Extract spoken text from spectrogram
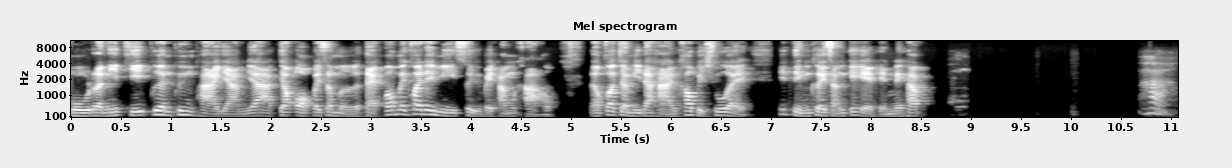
มูลนิธิเพื่อนพึ่งพายามยากจะออกไปเสมอ แต่ก็ไม่ค่อยได้มีสื่อไปทำข่าว แล้วก็จะมีทหารเข้าไปช่วยพี่ติ๋มเคยสังเกตเห็นไหมครับ ค่ะ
